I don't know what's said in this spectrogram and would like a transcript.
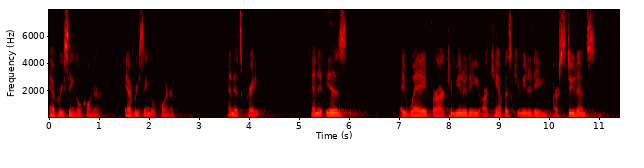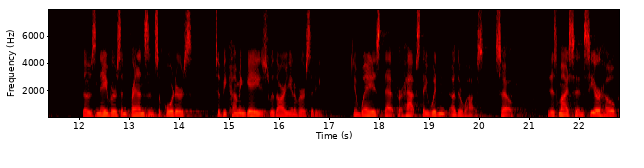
every single corner, every single corner, and it's great. And it is a way for our community, our campus community, our students, those neighbors and friends and supporters to become engaged with our university in ways that perhaps they wouldn't otherwise. So, it is my sincere hope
